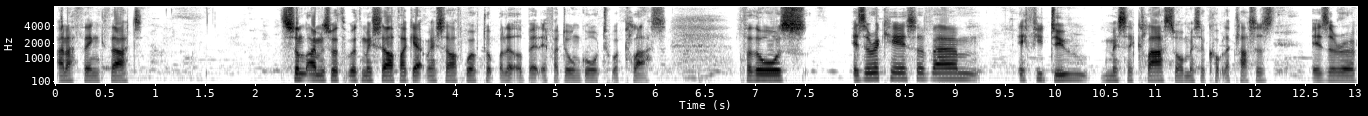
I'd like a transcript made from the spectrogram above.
and I think that sometimes with, with myself, I get myself worked up a little bit if I don't go to a class. For those, is there a case of um, if you do miss a class or miss a couple of classes, is there a,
